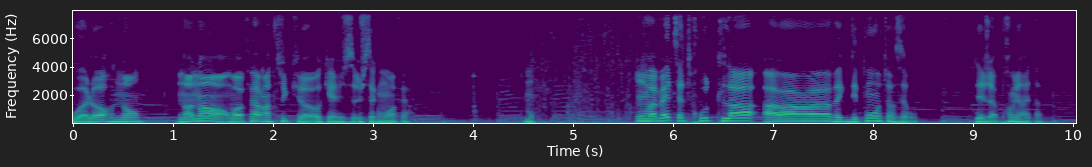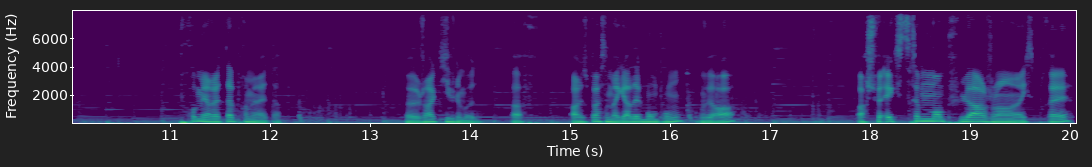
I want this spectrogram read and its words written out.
Ou alors, non. Non, non, on va faire un truc... euh, ok, je sais comment on va faire. On va mettre cette route-là à- avec des ponts hauteur zéro. Déjà, première étape. Première étape, première étape. Euh, je réactive le mode. Alors j'espère que ça m'a gardé le bon pont, on verra. Alors je fais extrêmement plus large hein, exprès.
